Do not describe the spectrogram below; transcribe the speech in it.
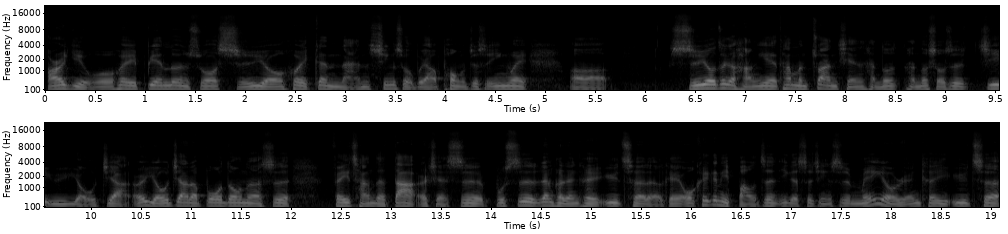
argue，我会辩论说石油会更难，新手不要碰，就是因为呃。石油这个行业，他们赚钱很多很多时候是基于油价，而油价的波动呢是。非常的大，而且是不是任何人可以预测的？OK，我可以跟你保证一个事情是，没有人可以预测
